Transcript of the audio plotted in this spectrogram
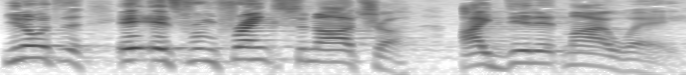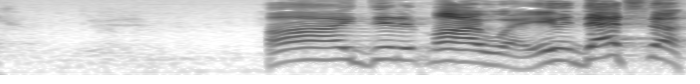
You know what the, it, it's from Frank Sinatra. I did it my way. I did it my way. I mean, that's the,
